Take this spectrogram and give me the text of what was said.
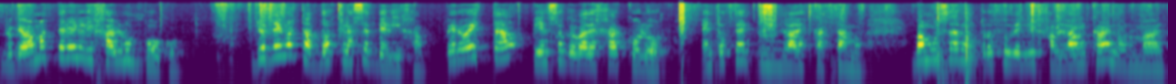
lo que vamos a hacer es lijarlo un poco. Yo tengo estas dos clases de lija, pero esta pienso que va a dejar color. Entonces mm, la descartamos. Vamos a usar un trozo de lija blanca normal.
